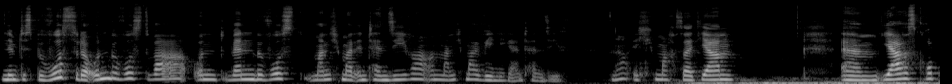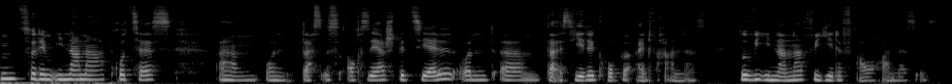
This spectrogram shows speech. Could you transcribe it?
nimmt es bewusst oder unbewusst wahr und wenn bewusst, manchmal intensiver und manchmal weniger intensiv. Ne? Ich mache seit Jahren ähm, Jahresgruppen zu dem Inanna-Prozess ähm, und das ist auch sehr speziell und ähm, da ist jede Gruppe einfach anders. So wie Inanna für jede Frau auch anders ist.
